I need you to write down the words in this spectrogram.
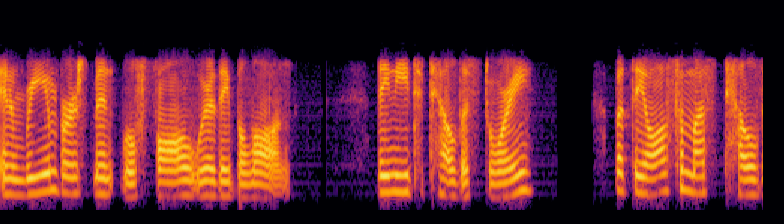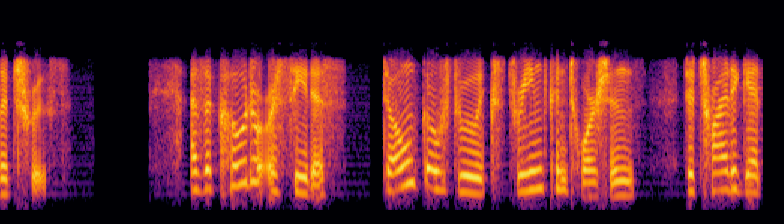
and reimbursement will fall where they belong. They need to tell the story, but they also must tell the truth. As a coder or CETIS, don't go through extreme contortions to try to get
